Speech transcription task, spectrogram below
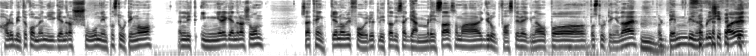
har det jo begynt å komme en ny generasjon inn på Stortinget òg. En litt yngre generasjon. Så jeg tenker når vi får ut litt av disse gamlisa som har grodd fast i veggene oppe på, på Stortinget der, når dem begynner å bli kippa ut,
